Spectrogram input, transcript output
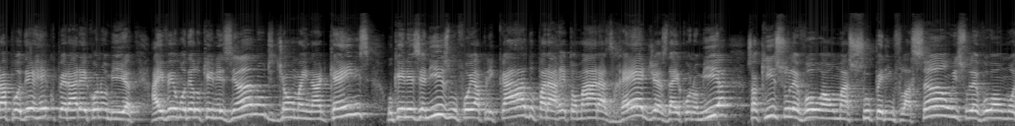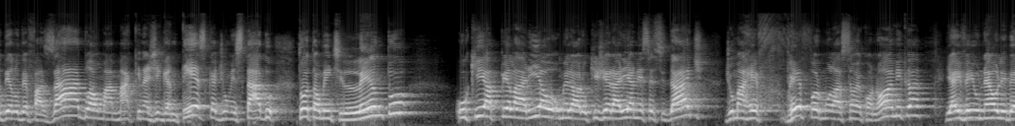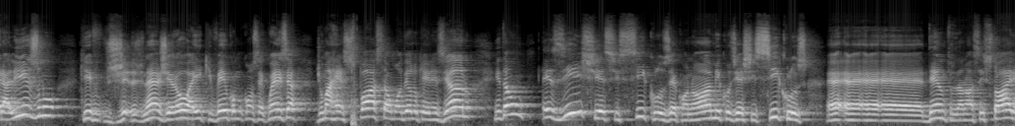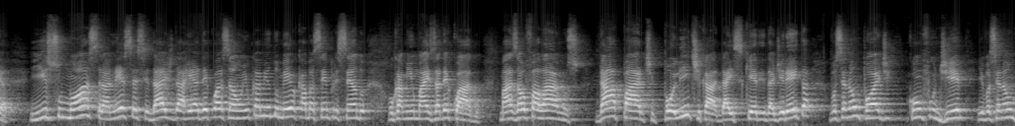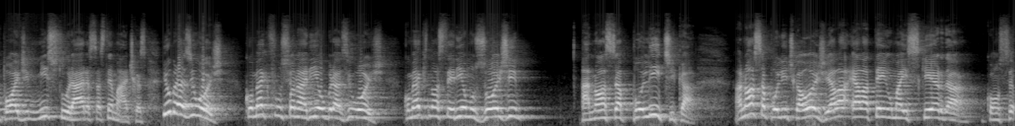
para poder recuperar a economia. Aí veio o modelo keynesiano de John Maynard Keynes. O keynesianismo foi aplicado para retomar as rédeas da economia, só que isso levou a uma superinflação, isso levou a um modelo defasado, a uma máquina gigantesca de um Estado totalmente lento, o que apelaria, ou melhor, o que geraria a necessidade de uma reformulação econômica, e aí veio o neoliberalismo, que né, gerou aí, que veio como consequência de uma resposta ao modelo keynesiano. Então, existe esses ciclos econômicos e esses ciclos é, é, é, é, dentro da nossa história, e isso mostra a necessidade da readequação. E o caminho do meio acaba sempre sendo o caminho mais adequado. Mas ao falarmos da parte política da esquerda e da direita, você não pode confundir e você não pode misturar essas temáticas. E o Brasil hoje? Como é que funcionaria o Brasil hoje? Como é que nós teríamos hoje a nossa política? A nossa política hoje, ela, ela tem uma esquerda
